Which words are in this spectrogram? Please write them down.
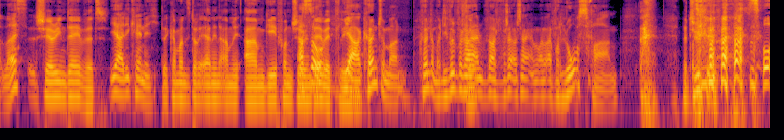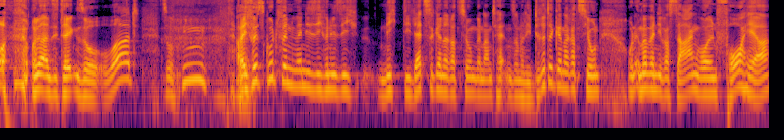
Was? Sharon David. Ja, die kenne ich. Da kann man sich doch eher an den AM AMG von Sharon so, David kleben. ja, könnte man. Könnte man. Die wird wahrscheinlich, einfach, wahrscheinlich einfach losfahren. Natürlich. so, und dann sich denken so, what? So, hm. Aber ich würde es gut finden, wenn die sich, wenn die sich nicht die letzte Generation genannt hätten, sondern die dritte Generation und immer wenn die was sagen wollen, vorher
